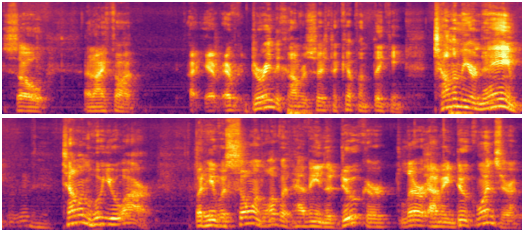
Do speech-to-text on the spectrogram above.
So, and I thought, I, ev- ev- during the conversation, I kept on thinking, tell him your name, mm-hmm. tell him who you are. But he was so in love with having the Duker, Larry, I mean Duke Windsor,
